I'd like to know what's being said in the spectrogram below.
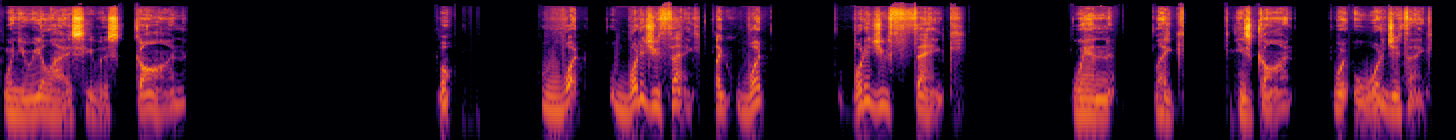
when you realize he was gone. Well, what, what did you think? Like, what, what did you think when like he's gone? What, what did you think?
